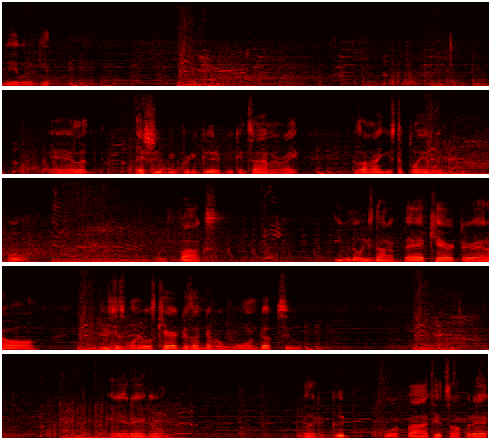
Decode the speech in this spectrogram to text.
I be able to get. Yeah, look, that should be pretty good if you can time it right. Because I'm not used to playing with, whoa, with Fox. Even though he's not a bad character at all, he's just one of those characters I never warmed up to. Yeah, there you go. Like a good four or five hits off of that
